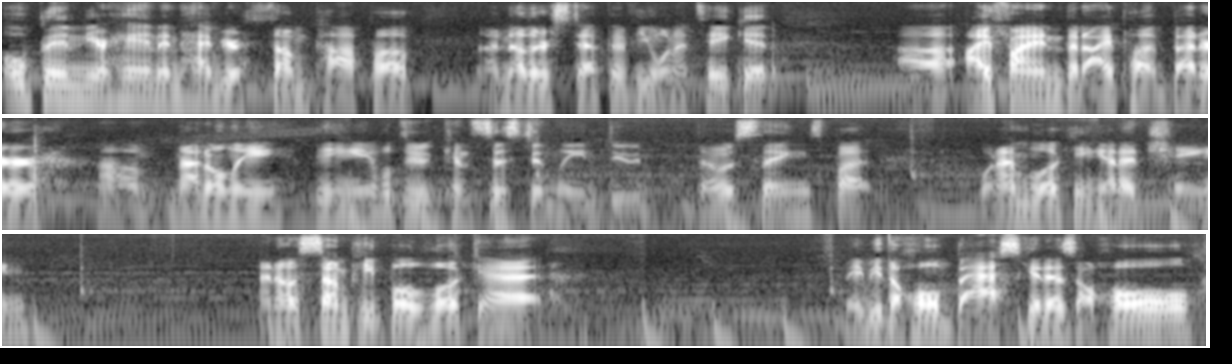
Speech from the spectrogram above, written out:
open your hand and have your thumb pop up. Another step if you want to take it. Uh, I find that I putt better, um, not only being able to consistently do those things, but when I'm looking at a chain, I know some people look at maybe the whole basket as a whole.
